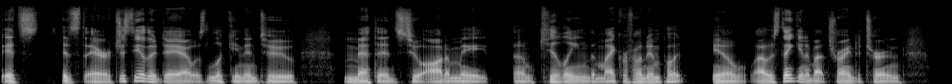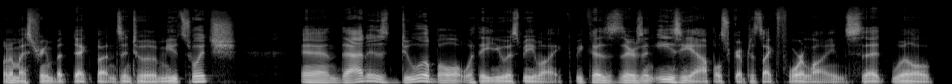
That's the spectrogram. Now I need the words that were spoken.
it's it's there. Just the other day, I was looking into methods to automate um, killing the microphone input. You know, I was thinking about trying to turn one of my Stream Deck buttons into a mute switch and that is doable with a USB mic because there's an easy Apple script. It's like four lines that will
